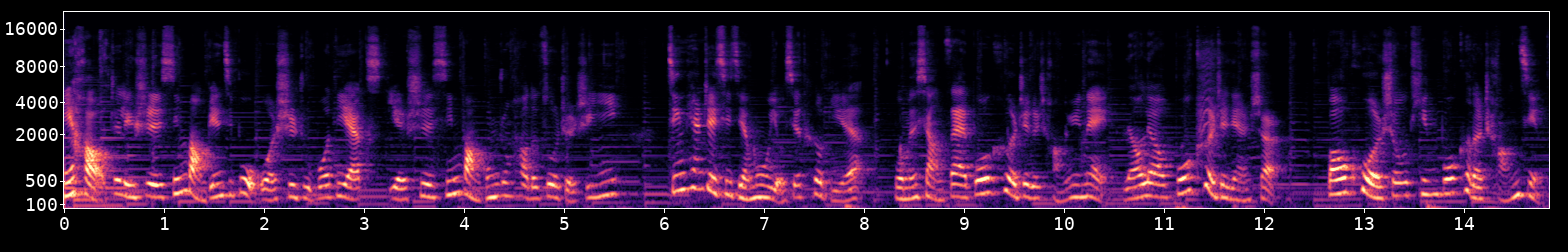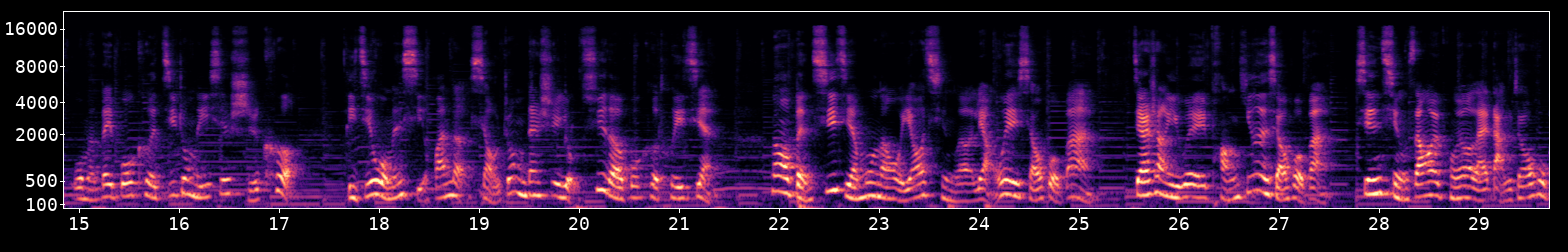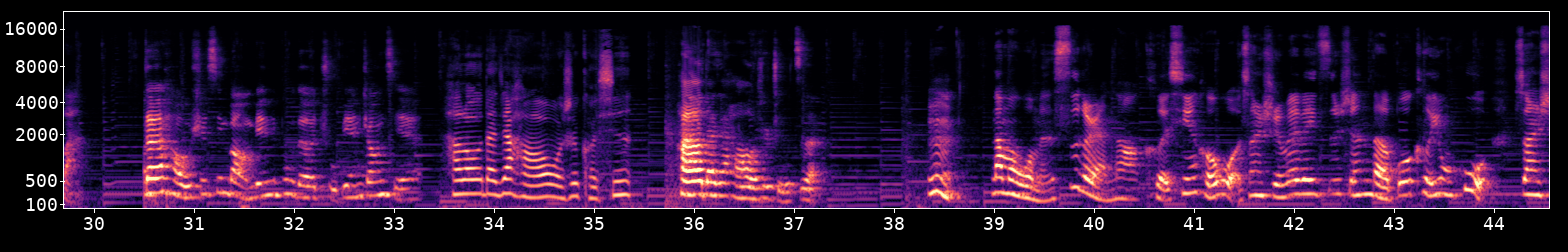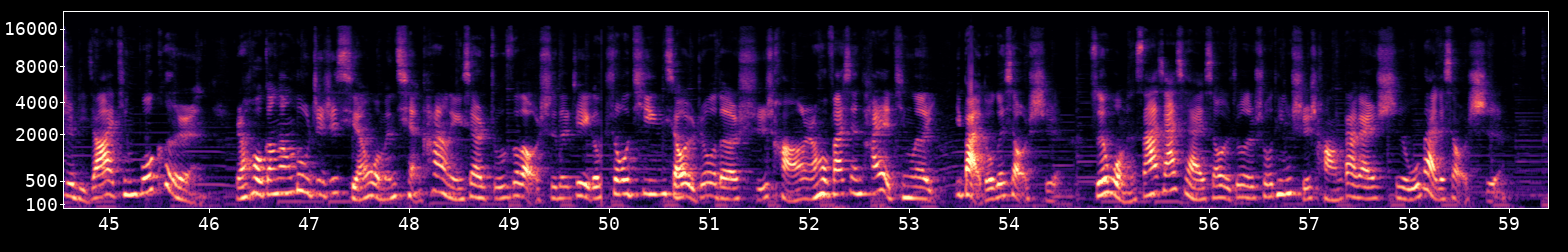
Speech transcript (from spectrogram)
你好，这里是新榜编辑部，我是主播 DX，也是新榜公众号的作者之一。今天这期节目有些特别，我们想在播客这个场域内聊聊播客这件事儿，包括收听播客的场景，我们被播客击中的一些时刻，以及我们喜欢的小众但是有趣的播客推荐。那么本期节目呢，我邀请了两位小伙伴，加上一位旁听的小伙伴。先请三位朋友来打个招呼吧。大家好，我是新榜编辑部的主编张杰。Hello，大家好，我是可心。Hello，大家好，我是竹子。嗯，那么我们四个人呢，可心和我算是微微资深的播客用户，算是比较爱听播客的人。然后刚刚录制之前，我们浅看了一下竹子老师的这个收听小宇宙的时长，然后发现他也听了一百多个小时。所以我们仨加起来，小宇宙的收听时长大概是五百个小时。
